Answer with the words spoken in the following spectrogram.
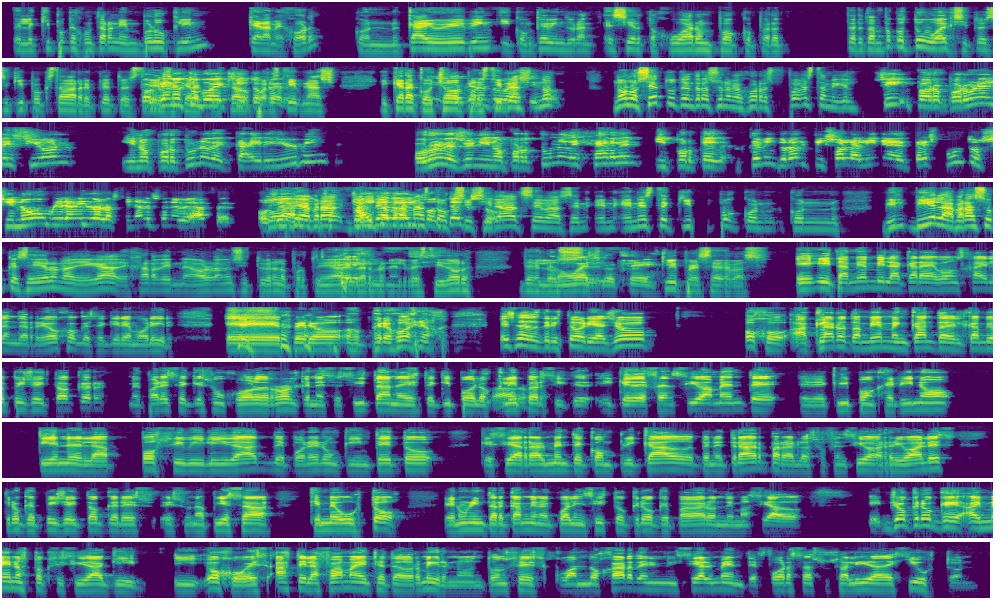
el equipo que juntaron en Brooklyn, que era mejor, con Kyrie Irving y con Kevin Durant. Es cierto, jugaron poco, pero pero tampoco tuvo éxito ese equipo que estaba repleto de estrellas. ¿Por qué no tuvo éxito, por Steve Nash y que era coachado por, Steve Nash? No, no lo sé, tú tendrás una mejor respuesta, Miguel. Sí, por, por una lesión inoportuna de Kyrie Irving, por una lesión inoportuna de Harden y porque Kevin Durant pisó la línea de tres puntos, si no hubieran ido a las finales de NBA. O ¿Dónde sea, habrá, ¿dónde habrá más toxicidad, Sebas? En, en, este equipo con, con vi, el abrazo que se dieron a la llegada de Harden, ahora no sé si tuvieron la oportunidad de verlo en el vestidor de los eh, Clippers, Sebas. Y, también vi la cara de Bones Highland de reojo que se quiere morir. Eh, pero, pero bueno, esa es otra historia. Yo, ojo, aclaro también, me encanta el cambio PJ Tucker. Me parece que es un jugador de rol que necesitan este equipo de los Clippers y que, y que defensivamente el equipo angelino tiene la posibilidad de poner un quinteto que sea realmente complicado de penetrar para las ofensivas rivales. Creo que PJ Tucker es, es una pieza que me gustó en un intercambio en el cual, insisto, creo que pagaron demasiado. Eh, yo creo que hay menos toxicidad aquí. Y ojo, es hazte la fama, échate a dormir, ¿no? Entonces, cuando Harden inicialmente fuerza su salida de Houston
